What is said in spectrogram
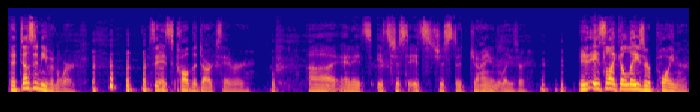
that doesn't even work. it's, it's called the Dark Saber. Uh, and it's it's just it's just a giant laser. It, it's like a laser pointer.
